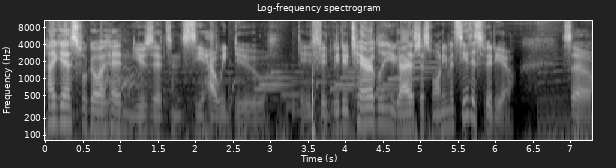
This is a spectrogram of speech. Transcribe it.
I guess we'll go ahead and use it and see how we do. If it, we do terribly, you guys just won't even see this video. So,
